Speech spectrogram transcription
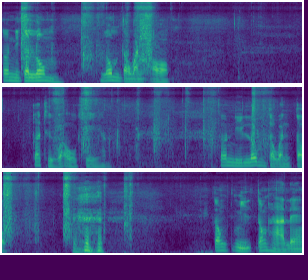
ต้นนี้ก็ล่มล่มตะวันออก ก็ถือว่าโอเคครับ ต้นนี้ล่มตะวันตก ต้องมีต้องหาแรง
